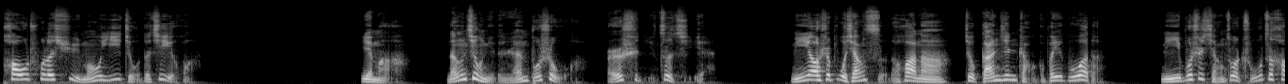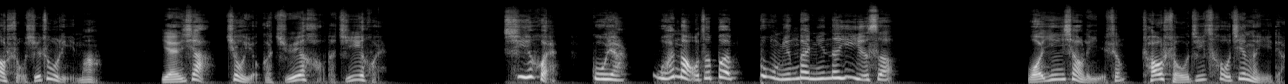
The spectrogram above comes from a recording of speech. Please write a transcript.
抛出了蓄谋已久的计划。叶妈，能救你的人不是我，而是你自己。你要是不想死的话呢，就赶紧找个背锅的。你不是想做竹子号首席助理吗？眼下就有个绝好的机会，机会，姑爷，我脑子笨，不明白您的意思。我阴笑了一声，朝手机凑近了一点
